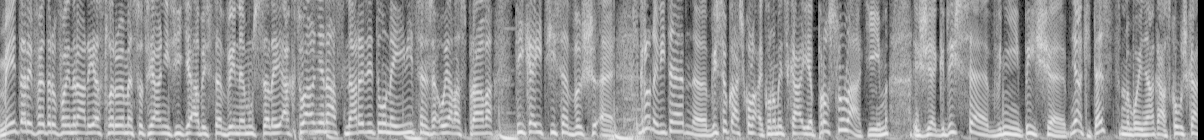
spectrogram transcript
My tady Federu Fine Rádia sledujeme sociální sítě, abyste vy nemuseli. Aktuálně nás na Redditu nejvíce zaujala zpráva týkající se VŠE. Kdo nevíte, eh, Vysoká škola ekonomická je proslulá tím, že když se v ní píše nějaký test nebo je nějaká zkouška,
